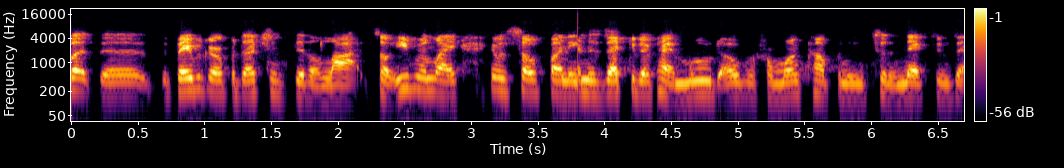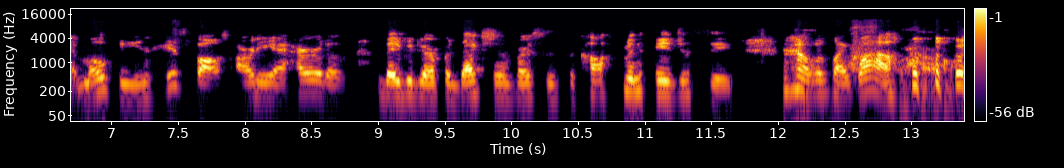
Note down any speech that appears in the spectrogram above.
but the the Baby Girl Productions did a lot. So even like it was so funny. An executive had moved over from one company to the next. He was at Mophie, and his boss already had heard of Baby Girl Production versus the Kaufman Agency, and I was like, wow, Wow.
